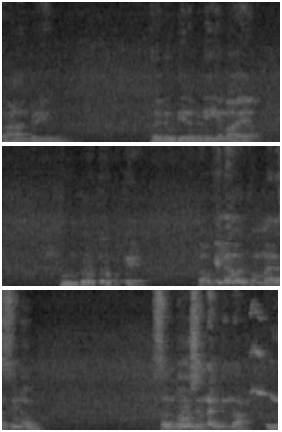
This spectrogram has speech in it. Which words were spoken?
കാണാൻ കഴിയുന്നു. പ്രകൃതി രമണീയമായ പൂന്തോട്ടവും ഒക്കെ നമുക്കെല്ലാവർക്കും മനസ്സിനും സന്തോഷം നൽകുന്ന ഒരു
